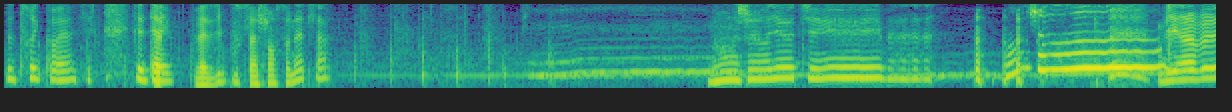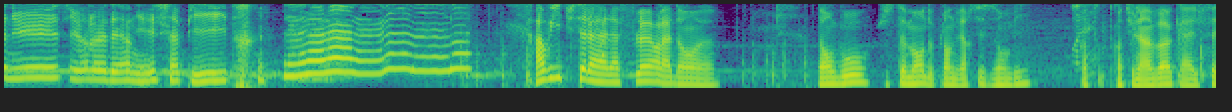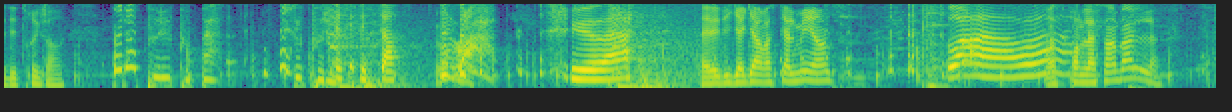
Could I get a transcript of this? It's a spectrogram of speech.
ce truc quand même. c'est- terrible. Vas-y, pousse la chansonnette là. Bonjour YouTube. Bonjour. Bienvenue sur le dernier chapitre. La la la la la la la. Ah oui, tu sais la, la fleur là dans euh, dans WoW justement de Plante versus Zombie. Quand, quand tu l'invoques là, elle fait des trucs genre. Qu'est-ce qu'elle fait ça? Elle est dit Gaga, on va se calmer hein. On va se prendre la cymbale.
